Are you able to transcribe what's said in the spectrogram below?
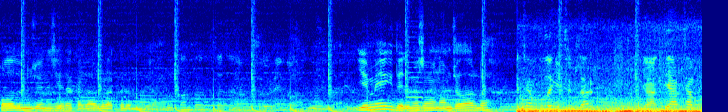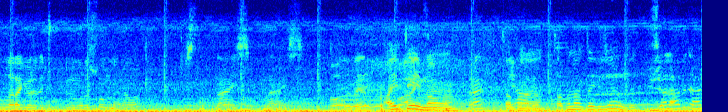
sola döneceğiniz yere kadar bırakırım diyor. Yemeğe gidelim o zaman amcalarla. Temple'a getirdiler. Yani diğer temple'lara göre de çok numarası olmayan ama nice, nice. Cool man. Ayıp değil mi ama? Ha? Tapınak, tapınak da güzeldi. güzel abi de hani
